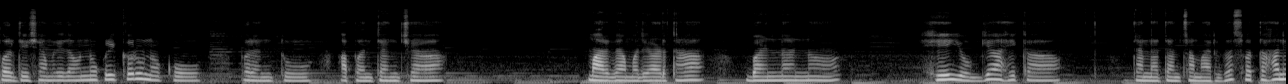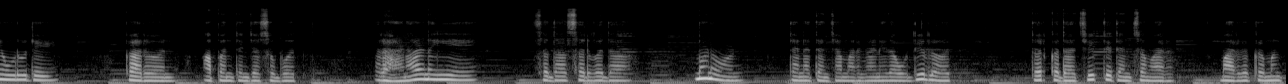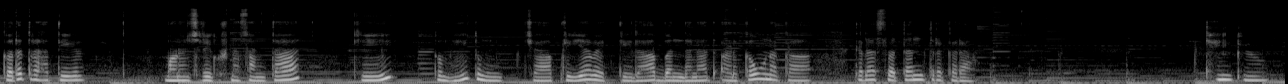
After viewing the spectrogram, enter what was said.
परदेशामध्ये जाऊन नोकरी करू नको परंतु आपण त्यांच्या मार्गामध्ये अडथळा बनणं हे योग्य आहे का? त्यांना त्यांचा मार्ग स्वतः निवडू दे कारण आपण त्यांच्यासोबत राहणार नाही आहे सदा सर्वदा. म्हणून त्यांना त्यांच्या मार्गाने जाऊ दिलं तर कदाचित ते त्यांचं मार्ग मार्गक्रमण करत राहतील. म्हणून श्रीकृष्ण सांगतात की तुम्ही तुमच्या प्रिय व्यक्तीला बंधनात अडकवू नका. त्याला स्वतंत्र करा. थँक्यू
